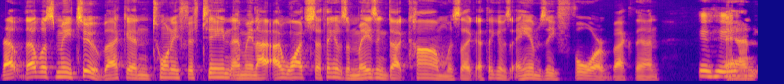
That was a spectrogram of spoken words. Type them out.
That that was me too. Back in 2015, I mean, I, I watched. I think it was Amazing.com was like I think it was AMZ4 back then, mm-hmm.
